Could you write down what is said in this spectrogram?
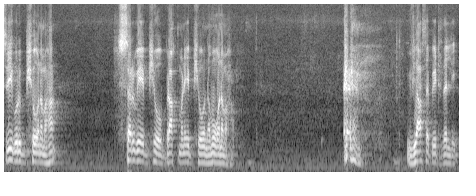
ಶ್ರೀ ಗುರುಭ್ಯೋ ನಮಃ. ಸರ್ವೇಭ್ಯೋ ಬ್ರಾಹ್ಮಣೇಭ್ಯೋ ನಮೋ ನಮಃ. ವ್ಯಾಸಪೀಠದಲ್ಲಿ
